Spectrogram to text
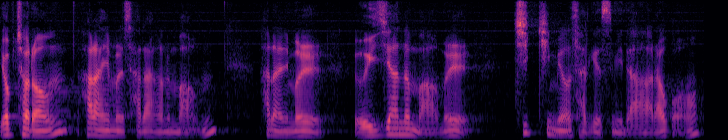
욥처럼 하나님을 사랑하는 마음, 하나님을 의지하는 마음을 지키며 살겠습니다라고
